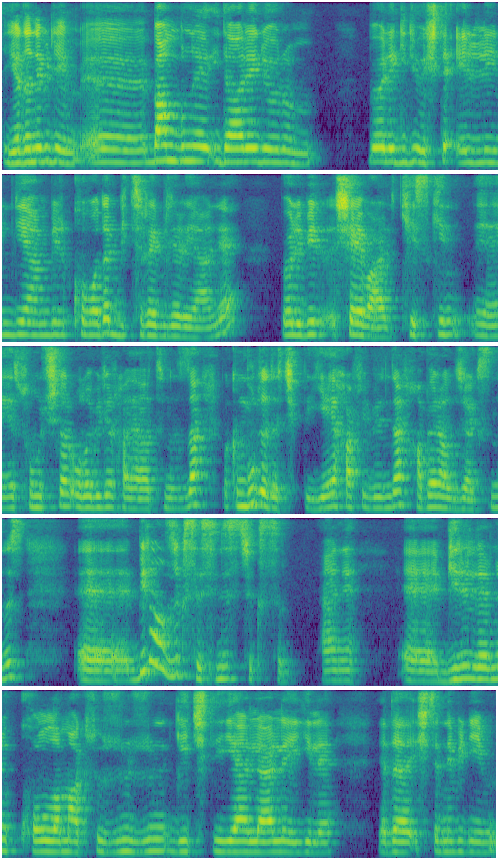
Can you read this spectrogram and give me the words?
ya da ne bileyim e, ben bunu idare ediyorum. Böyle gidiyor işte evliyim diyen bir kovada bitirebilir yani. Böyle bir şey var. Keskin e, sonuçlar olabilir hayatınızda. Bakın burada da çıktı. Y harfi birinden haber alacaksınız. E, birazcık sesiniz çıksın. Yani e, birilerini kollamak, sözünüzün geçtiği yerlerle ilgili ya da işte ne bileyim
